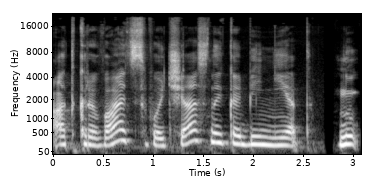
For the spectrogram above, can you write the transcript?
открывать свой частный кабинет. Ну,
